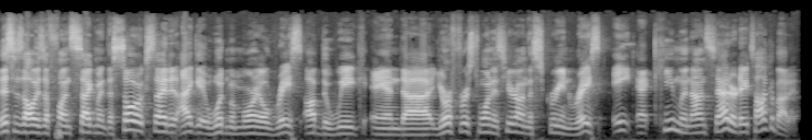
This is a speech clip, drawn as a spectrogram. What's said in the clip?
this is always a fun segment. The So Excited I Get Wood Memorial Race of the Week, and uh, your first one is here on the screen. Race 8 at Keeneland on Saturday. Talk about it.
